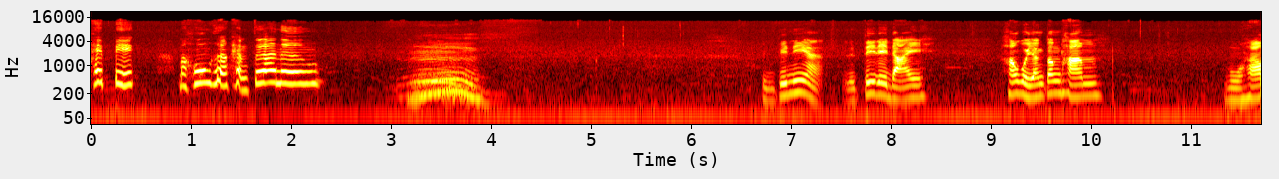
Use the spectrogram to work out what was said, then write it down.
ให้ปิ๊กมาหุ้งเฮืองแถมเตื้อหนึ่งถึงที่เนี่ยหรือตี้ใดๆเฮาก็ยังต้องทำหมู่เฮา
